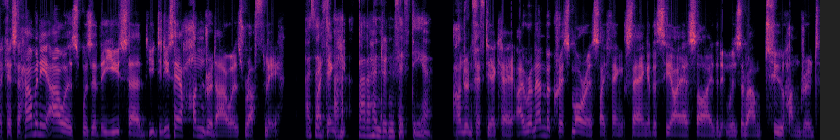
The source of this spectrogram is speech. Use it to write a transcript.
Okay, so how many hours was it that you said? Did you say hundred hours roughly? I said I think about 150. Yeah. 150. Okay. I remember Chris Morris, I think, saying at the CISI that it was around 200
